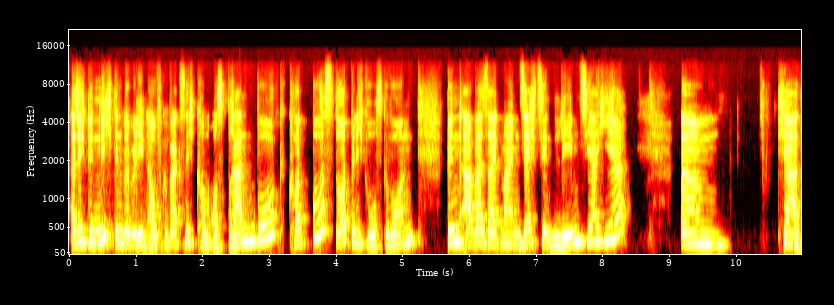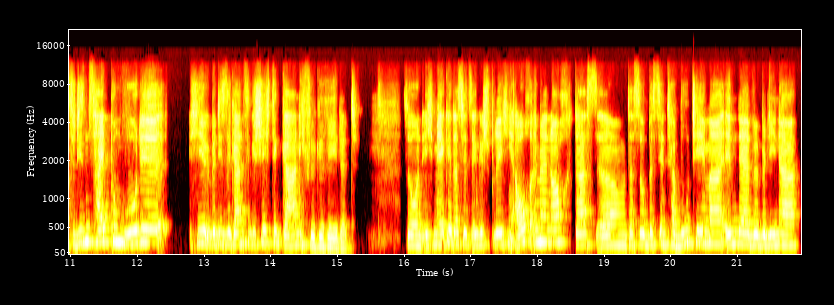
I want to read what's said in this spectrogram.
Also ich bin nicht in Wörbelin aufgewachsen. Ich komme aus Brandenburg, Cottbus. Dort bin ich groß geworden. Bin aber seit meinem 16. Lebensjahr hier. Ähm, tja, zu diesem Zeitpunkt wurde hier über diese ganze Geschichte gar nicht viel geredet. So, und ich merke das jetzt in Gesprächen auch immer noch, dass äh, das so ein bisschen Tabuthema in der Wörbeliner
